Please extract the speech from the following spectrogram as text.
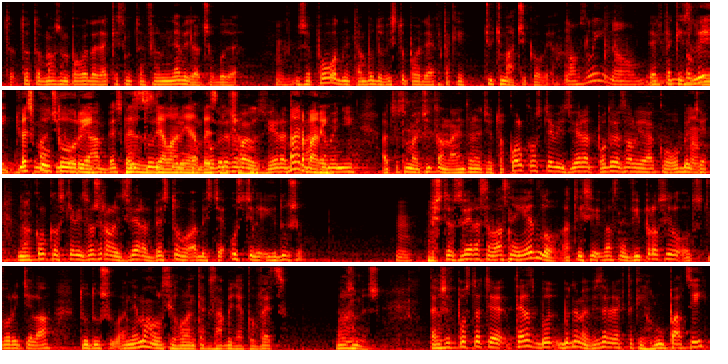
to, toto môžem povedať, aký som ten film nevedel, čo bude. Mm-hmm. Že pôvodne tam budú vystupovať ako takí čučmačikovia. No zlí, no. Jak takí zlí bez kultúry, bez, bez vzdelania, bez ničoho. zvierat Barbary. a to som aj čítal na internete, to koľko ste vy zvierat podrezali ako obete, no. no a koľko ste vy zožrali zvierat bez toho, aby ste ustili ich dušu. Hm. Veď to zviera sa vlastne jedlo a ty si vlastne vyprosil od stvoriteľa tú dušu a nemohol si ho len tak zabiť ako vec. Rozumieš? Takže v podstate teraz budeme vyzerať ako takí hlúpaci,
